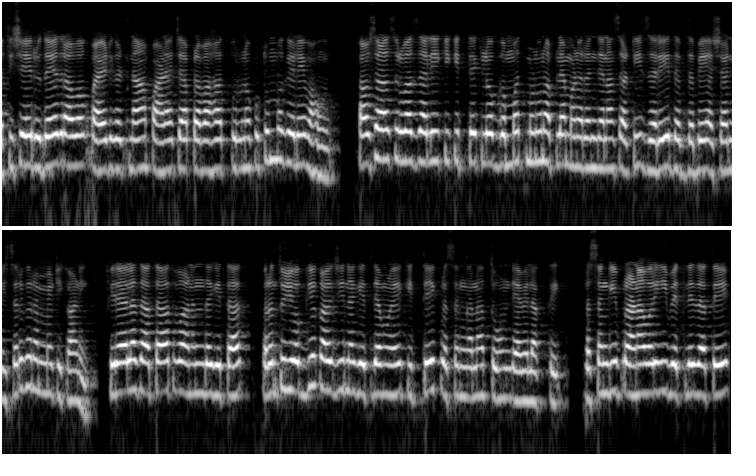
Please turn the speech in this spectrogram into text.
अतिशय हृदयद्रावक वाईट घटना पाण्याच्या प्रवाहात पूर्ण कुटुंब गेले वाहून. पावसाळा सुरुवात झाली की कित्येक लोक गंमत म्हणून आपल्या मनोरंजनासाठी झरे धबधबे अशा निसर्गरम्य ठिकाणी फिरायला जातात व आनंद घेतात परंतु योग्य काळजी न घेतल्यामुळे कित्येक प्रसंगांना तोंड द्यावे लागते. प्रसंगी प्राणावरही बेतले जाते.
